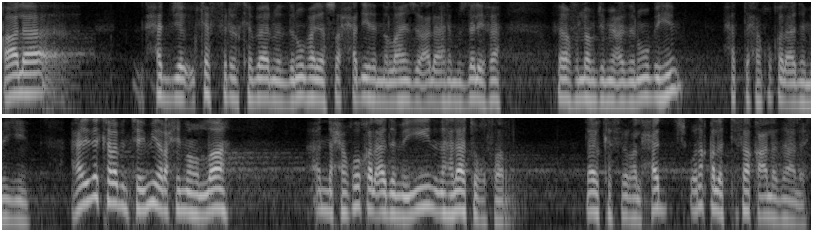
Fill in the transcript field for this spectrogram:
قال الحج يكفر الكبائر من الذنوب. هل يصح حديث أن الله ينزل على أهل مزدلفة فيغفر لهم جميع ذنوبهم حتى حقوق الآدميين؟ هذه ذكر ابن تيمية رحمه الله أن حقوق الآدميين أنها لا تغفر لا يكفرها الحج ونقل الاتفاق على ذلك.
